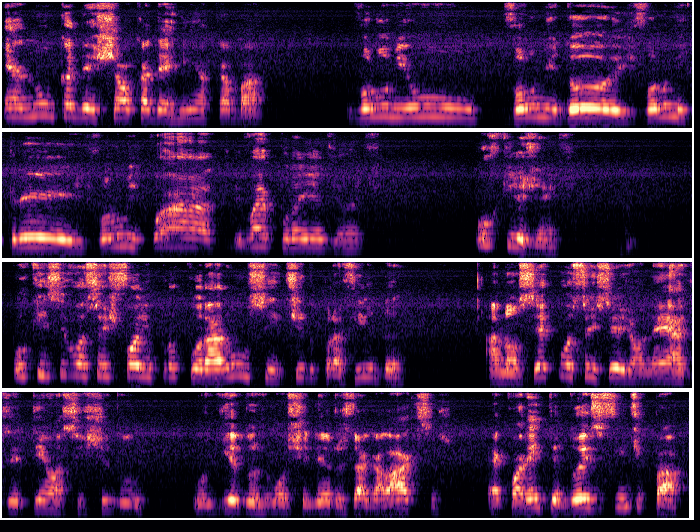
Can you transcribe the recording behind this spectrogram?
É nunca deixar o caderninho acabar. Volume 1, volume 2, volume 3, volume 4 e vai por aí adiante. Por que, gente? Porque se vocês forem procurar um sentido para a vida, a não ser que vocês sejam nerds e tenham assistido o Guia dos Mochileiros da Galáxia, é 42 e fim de papo.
